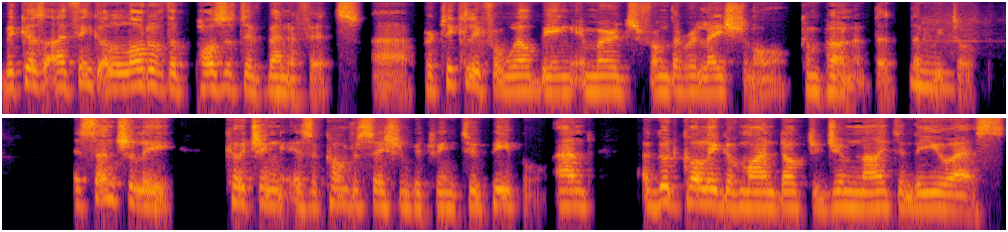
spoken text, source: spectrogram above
because I think a lot of the positive benefits, uh, particularly for well-being, emerge from the relational component that, that mm. we talked. Essentially, coaching is a conversation between two people. And a good colleague of mine, Dr. Jim Knight in the US,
